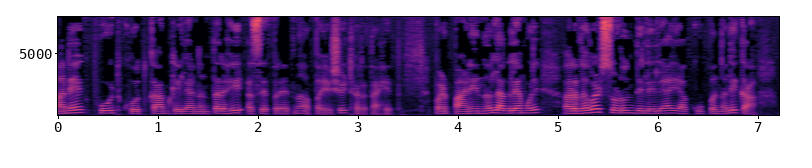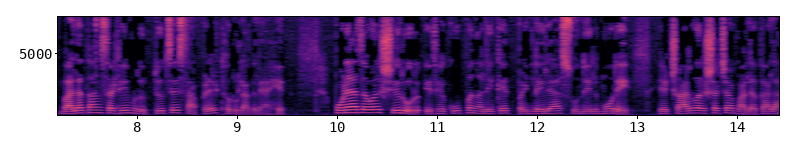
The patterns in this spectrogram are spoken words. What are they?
अनेक फूट खोदकाम केल्यानंतरही असे प्रयत्न अपयशी ठरत आहेत. पण पाणी न लागल्यामुळे अर्धवट सोडून दिलेल्या या कूपनलिका बालकांसाठी मृत्यूचे सापळे ठरू लागले आहेत. पुण्याजवळ शिरूर इथे कूपनलिकेत पडलेल्या सुनील मोरे या चार वर्षाच्या बालकाला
